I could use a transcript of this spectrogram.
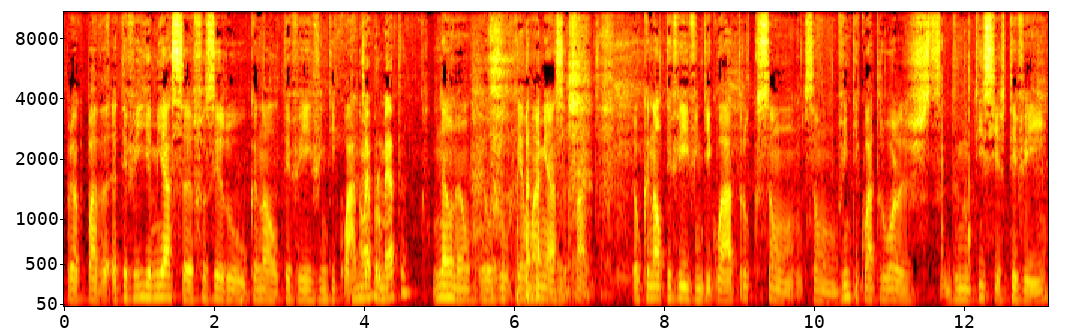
preocupado. A TVI ameaça fazer o canal TVI 24. Não é promete? Não, não. Eu julgo que é uma ameaça, de facto. É o canal TVI 24, que são, são 24 horas de notícias TVI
